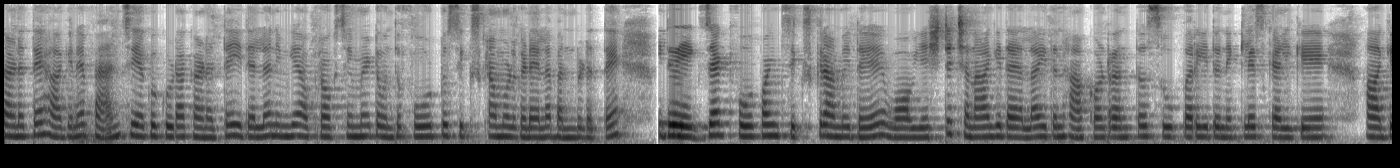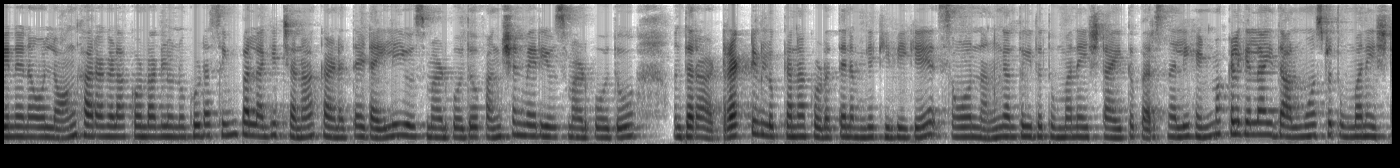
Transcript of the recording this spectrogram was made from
ಕಾಣುತ್ತೆ ಹಾಗೆಯೇ ಫ್ಯಾನ್ಸಿಯಾಗೂ ಕೂಡ ಕಾಣುತ್ತೆ. ಇದೆಲ್ಲ ನಿಮಗೆ ಅಪ್ರಾಕ್ಸಿಮೇಟ್ ಒಂದು ಫೋರ್ ಟು ಸಿಕ್ಸ್ ಗ್ರಾಮ್ ಒಳಗಡೆ ಎಲ್ಲ ಬಂದ್ಬಿಡುತ್ತೆ. ಇದು exact four point six gram ಇದೆ. ವಾವ್ ಎಷ್ಟು ಚೆನ್ನಾಗಿದೆ ಅಲ್ಲ ಇದನ್ನು ಹಾಕೊಂಡ್ರಂತೂ ಸೂಪರ್ ಇದು ನೆಕ್ಲೆಸ್ಗಳಿಗೆ ಹಾಗೆಯೇ ನಾವು ಲಾಂಗ್ ಹಾರಗಳು ಹಾಕ್ಕೊಂಡಾಗ್ಲೂ ಕೂಡ ಸಿಂಪಲ್ಲಾಗಿ ಚೆನ್ನಾಗಿ ಕಾಣುತ್ತೆ. ಡೈಲಿ ಯೂಸ್ ಮಾಡ್ಬೋದು ಫಂಕ್ಷನ್ ವೇರ್ ಯೂಸ್ ಮಾಡ್ಬೋದು. ಒಂಥರ ಅಟ್ರಾಕ್ಟಿವ್ ಲುಕ್ಕನ್ನು ಕೊಡುತ್ತೆ ನಮಗೆ ಕಿವಿಗೆ. ಸೊ ನನಗಂತೂ ಇದು ತುಂಬಾ ಇಷ್ಟ ಆಯಿತು. ಪರ್ಸ್ನಲಿ ಹೆಣ್ಮಕ್ಳಿಗೆಲ್ಲ ಇದು ಆಲ್ಮೋಸ್ಟ್ ತುಂಬಾ ಇಷ್ಟ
